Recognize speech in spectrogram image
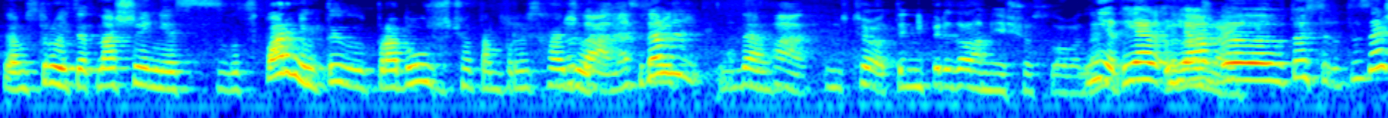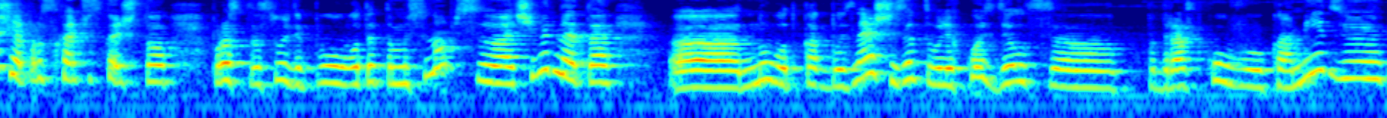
там, строить отношения с, вот, с парнем, ты продолжишь, что там происходило. Ну да, она Там- строит- да. А, ну все, ты не передала мне еще слово, да? Нет, я, я, э, то есть, ты знаешь, я просто хочу сказать, что просто судя по вот этому синопсису, очевидно, это, ну вот как бы, знаешь, из этого легко сделать э, подростковую комедию,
